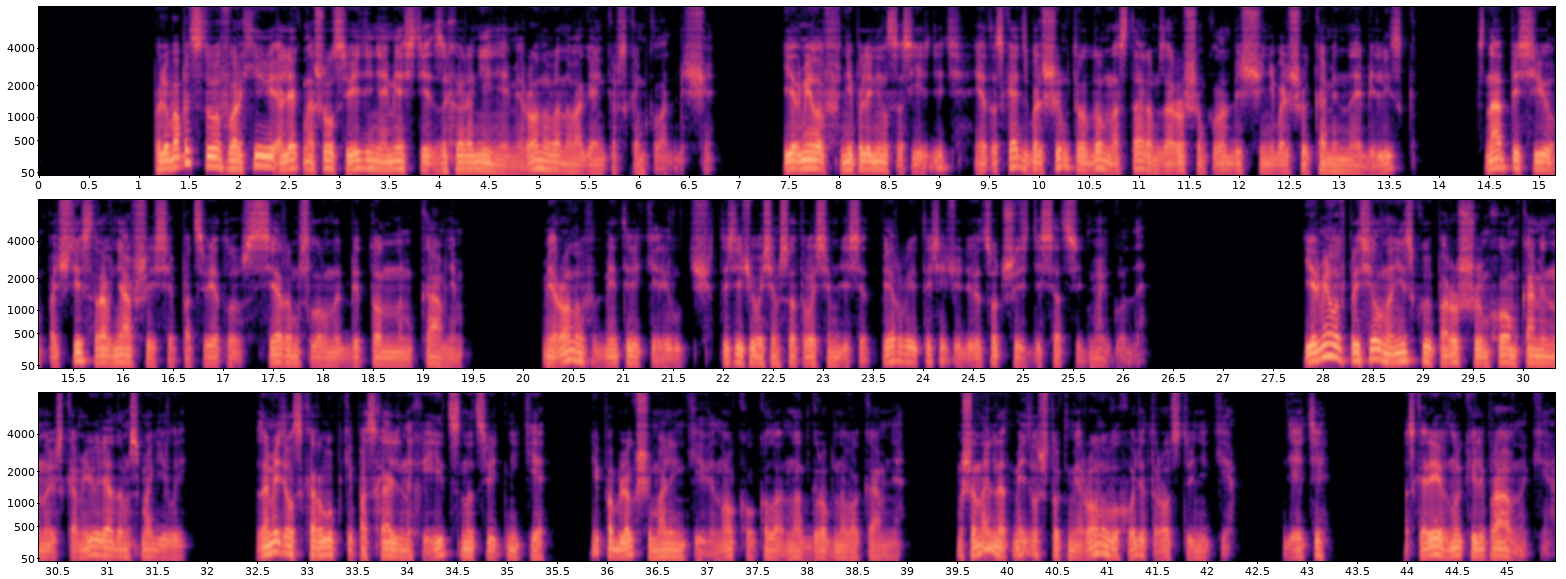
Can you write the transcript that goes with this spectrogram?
Полюбопытствовав в архиве, Олег нашел сведения о месте захоронения Миронова на Ваганьковском кладбище. Ермилов не поленился съездить и отыскать с большим трудом на старом заросшем кладбище небольшой каменный обелиск с надписью, почти сравнявшейся по цвету с серым, словно бетонным камнем, Миронов Дмитрий Кириллович, 1881-1967 годы. Ермилов присел на низкую, поросшую мхом каменную скамью рядом с могилой заметил скорлупки пасхальных яиц на цветнике и поблекший маленький венок около надгробного камня. Машинально отметил, что к Мирону выходят родственники. Дети, а скорее внуки или правнуки.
